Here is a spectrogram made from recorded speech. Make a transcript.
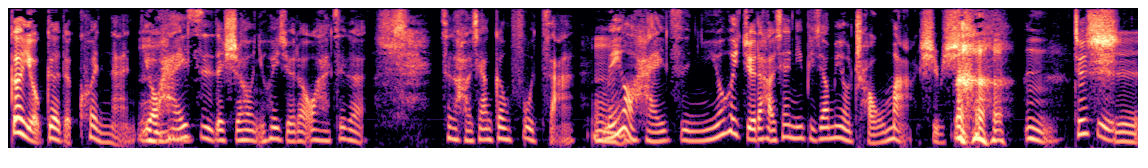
各有各的困难。嗯、有孩子的时候，你会觉得哇，这个这个好像更复杂；嗯、没有孩子，你又会觉得好像你比较没有筹码，是不是？嗯，就是。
